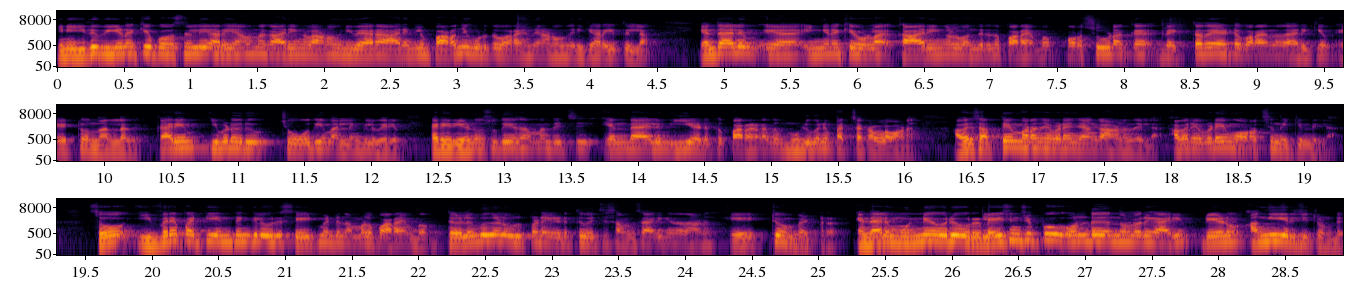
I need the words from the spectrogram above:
ഇനി ഇത് വീണയ്ക്ക് പേഴ്സണലി അറിയാവുന്ന കാര്യങ്ങളാണോ? ഇനി വേറെ ആരെങ്കിലും പറഞ്ഞു കൊടുത്ത് പറയുന്നതാണോ എന്ന് എനിക്കറിയത്തില്ല. എന്തായാലും ഇങ്ങനെയൊക്കെയുള്ള കാര്യങ്ങൾ വന്നിരുന്ന് പറയുമ്പോൾ കുറച്ചുകൂടെയൊക്കെ വ്യക്തതയായിട്ട് പറയുന്നതായിരിക്കും ഏറ്റവും നല്ലത്. കാര്യം ഇവിടെ ഒരു ചോദ്യം അല്ലെങ്കിൽ വരും. കാര്യം രേണുസുതിയെ സംബന്ധിച്ച് എന്തായാലും ഈ അടുത്ത് പറയണത് മുഴുവനും പച്ചക്കള്ളമാണ്. അവർ സത്യം പറഞ്ഞ എവിടെയും ഞാൻ കാണുന്നില്ല. അവരെവിടെയും ഉറച്ചു നിൽക്കുന്നില്ല. സോ ഇവരെ പറ്റി എന്തെങ്കിലും ഒരു സ്റ്റേറ്റ്മെന്റ് നമ്മൾ പറയുമ്പോൾ തെളിവുകൾ ഉൾപ്പെടെ എടുത്തു വെച്ച് സംസാരിക്കുന്നതാണ് ഏറ്റവും ബെറ്റർ എന്തായാലും മുന്നേ ഒരു റിലേഷൻഷിപ്പ് ഉണ്ട് എന്നുള്ളൊരു കാര്യം രേണു അംഗീകരിച്ചിട്ടുണ്ട്.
